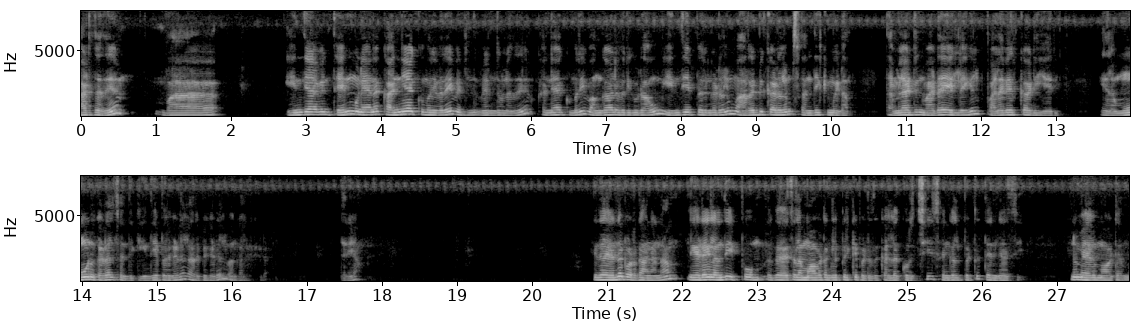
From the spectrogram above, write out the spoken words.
அடுத்தது வ இந்தியாவின் தென்முனையான கன்னியாகுமரி வரை விரிந்து விரிந்துள்ளது கன்னியாகுமரி வங்காள விரிகுடாவும் இந்திய பெருங்கடலும் அரபிக்கடலும் சந்திக்கும் இடம். தமிழ்நாட்டின் வட எல்லையில் பழவேற்காடு ஏரி. இதில் மூணு கடல் சந்திக்கும் இந்திய பெருங்கடல் அரபிக்கடல் வங்காள விரிகுடா சரியா? இதில் என்ன போட்டிருக்காங்கன்னா இடையில வந்து இப்போது சில மாவட்டங்கள் பிரிக்கப்பட்டது. கள்ளக்குறிச்சி செங்கல்பட்டு தென்காசி. இன்னும் மேலும் மாவட்டம்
